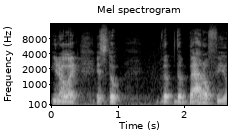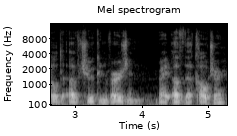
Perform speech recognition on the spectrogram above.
You know, like it's the the the battlefield of true conversion, right? Of the culture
